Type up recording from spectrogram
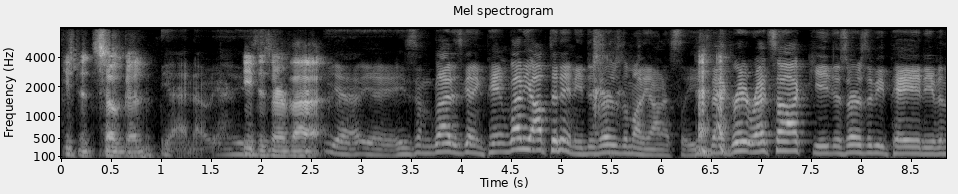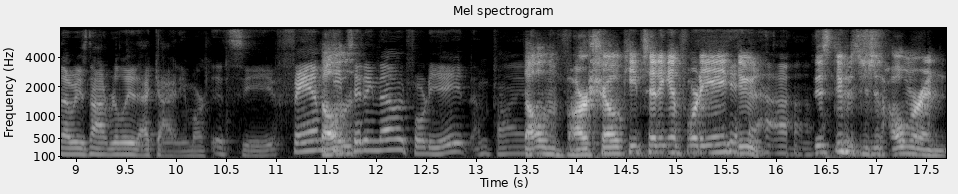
He's been so good. Yeah, I know. Yeah, He deserved that. Yeah, yeah, yeah. He's. I'm glad he's getting paid. I'm glad he opted in. He deserves the money. Honestly, he's been a great Red Sox. He deserves to be paid, even though he's not really that guy anymore. Let's see. Fam Dalton- keeps hitting though at 48. I'm fine. Dalton Varsho keeps hitting in 48. Dude, this dude is just homering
